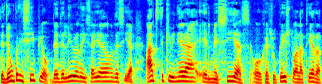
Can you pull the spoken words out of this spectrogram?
desde un principio, desde el libro de Isaías nos decía, antes de que viniera el Mesías o Jesucristo a la tierra,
